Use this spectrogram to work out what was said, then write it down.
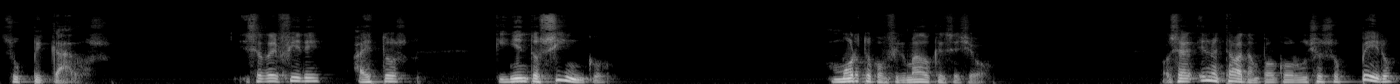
sus pecados. Y se refiere a estos 505 muertos confirmados que se llevó. O sea, él no estaba tampoco orgulloso, pero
